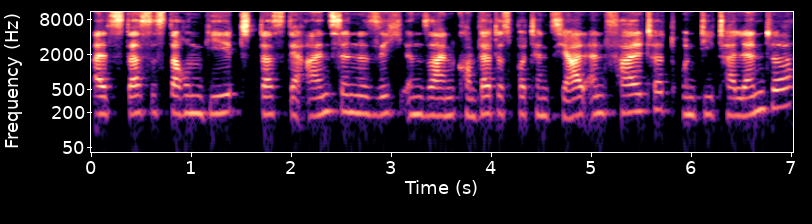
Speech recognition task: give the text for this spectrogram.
als dass es darum geht, dass der Einzelne sich in sein komplettes Potenzial entfaltet und die Talente,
